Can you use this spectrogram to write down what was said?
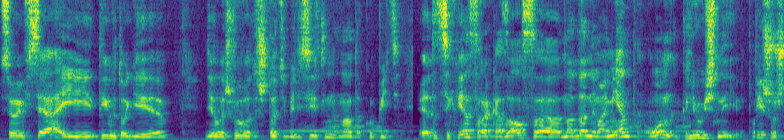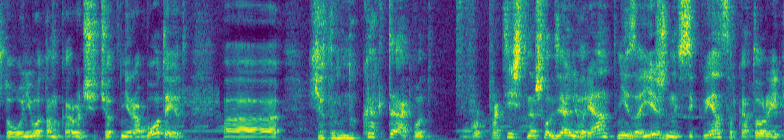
все и вся, и ты в итоге делаешь вывод, что тебе действительно надо купить. Этот секвенсор оказался на данный момент, он глючный. Пишут, что у него там, короче, что-то не работает. А, я думаю, ну как так? Вот практически нашел идеальный вариант, не заезженный секвенсор, который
